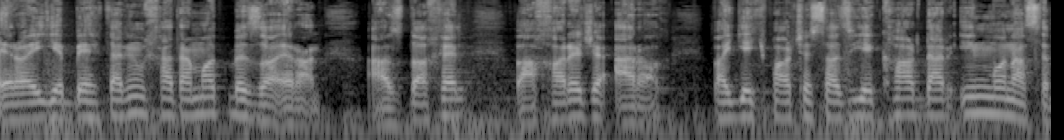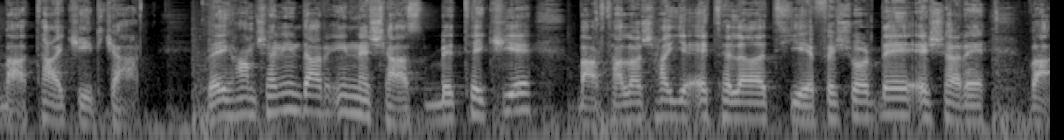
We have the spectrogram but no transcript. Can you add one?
ارائه بهترین خدمات به زائران از داخل و خارج عراق و یک پارچه سازی کار در این مناسبت تاکید کرد. وی همچنین در این نشست به تکیه بر تلاش های اطلاعاتی فشرده اشاره و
